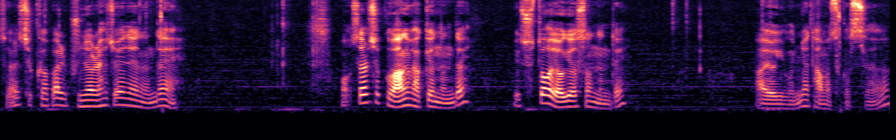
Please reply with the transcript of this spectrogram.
셀츠크가 빨리 분열을 해줘야 되는데 어? 셀츠크 왕이 바뀌었는데? 이 수도가 여기였었는데? 아 여기군요 다마스커스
